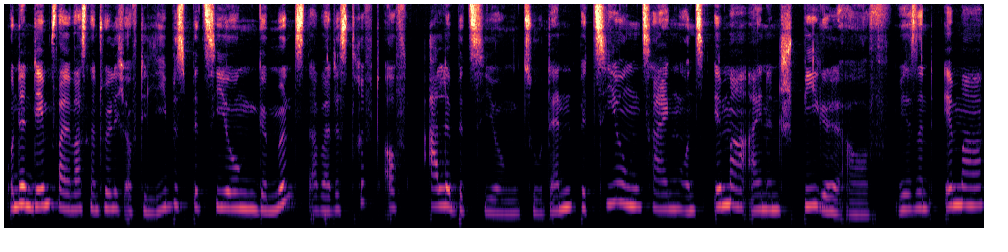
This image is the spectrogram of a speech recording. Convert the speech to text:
Und in dem Fall war es natürlich auf die Liebesbeziehungen gemünzt, aber das trifft auf alle Beziehungen zu, denn Beziehungen zeigen uns immer einen Spiegel auf. Wir sind immer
